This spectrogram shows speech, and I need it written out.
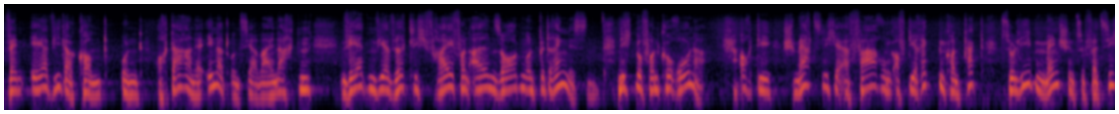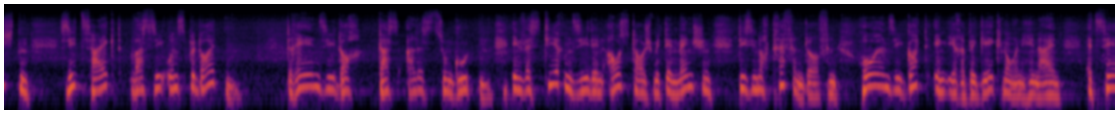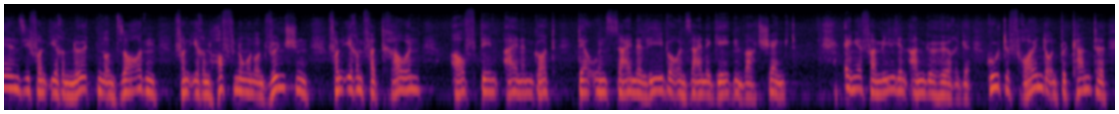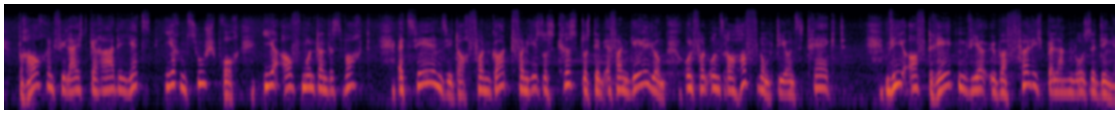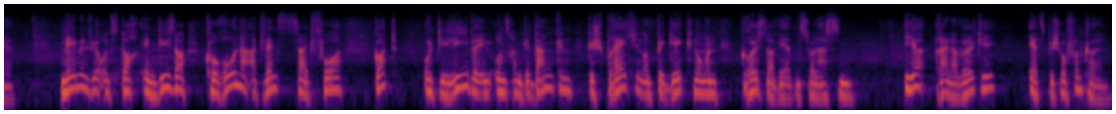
Wenn er wiederkommt, und auch daran erinnert uns ja Weihnachten, werden wir wirklich frei von allen Sorgen und Bedrängnissen, nicht nur von Corona. Auch die schmerzliche Erfahrung, auf direkten Kontakt zu lieben Menschen zu verzichten, sie zeigt, was sie uns bedeuten. Drehen Sie doch das alles zum Guten. Investieren Sie den Austausch mit den Menschen, die Sie noch treffen dürfen. Holen Sie Gott in Ihre Begegnungen hinein. Erzählen Sie von Ihren Nöten und Sorgen, von Ihren Hoffnungen und Wünschen, von Ihrem Vertrauen auf den einen Gott, der uns seine Liebe und seine Gegenwart schenkt. Enge Familienangehörige, gute Freunde und Bekannte brauchen vielleicht gerade jetzt Ihren Zuspruch, Ihr aufmunterndes Wort. Erzählen Sie doch von Gott, von Jesus Christus, dem Evangelium und von unserer Hoffnung, die uns trägt. Wie oft reden wir über völlig belanglose Dinge? Nehmen wir uns doch in dieser Corona-Adventszeit vor, Gott und die Liebe in unseren Gedanken, Gesprächen und Begegnungen größer werden zu lassen. Ihr Rainer Wölki, Erzbischof von Köln.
